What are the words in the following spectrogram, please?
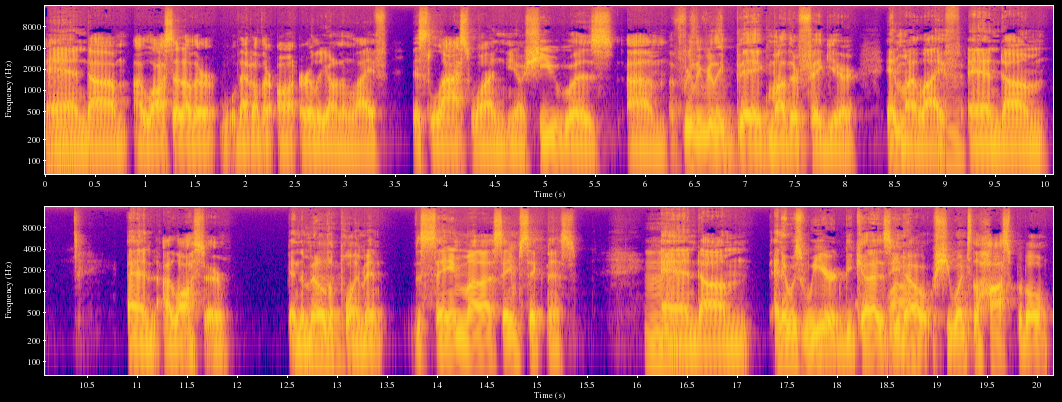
and um, I lost that other that other aunt early on in life this last one, you know, she was um, a really, really big mother figure in my life, mm-hmm. and um, and I lost her in the middle mm-hmm. of deployment, the same uh, same sickness, mm-hmm. and um, and it was weird because wow. you know she went to the hospital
